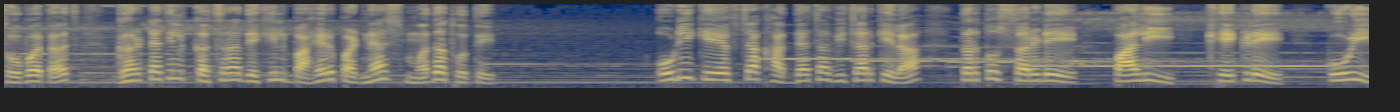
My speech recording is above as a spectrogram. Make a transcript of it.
सोबतच घरट्यातील कचरा देखील बाहेर पडण्यास मदत होते. ओडी केएफच्या खाद्याचा विचार केला तर तो सरडे पाली खेकडे कोळी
